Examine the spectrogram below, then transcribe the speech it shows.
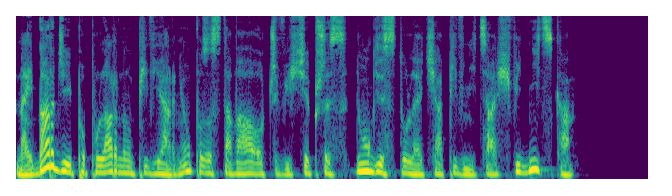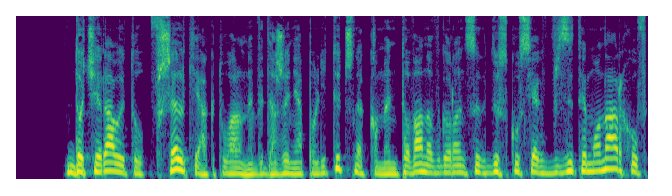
Najbardziej popularną piwiarnią pozostawała oczywiście przez długie stulecia piwnica świdnicka, Docierały tu wszelkie aktualne wydarzenia polityczne, komentowano w gorących dyskusjach wizyty monarchów,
